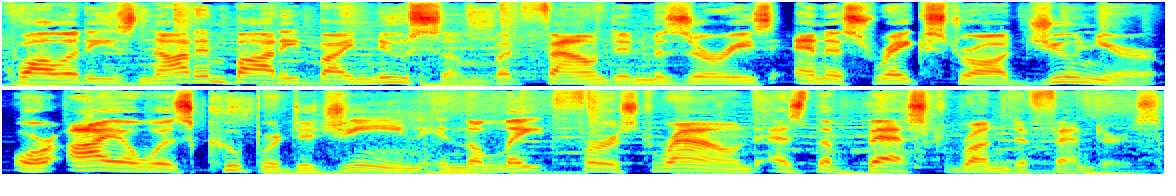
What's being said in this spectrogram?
qualities not embodied by Newsome but found in Missouri's Ennis Rakestraw Jr. or Iowa's Cooper DeJean in the late first round as the best run defenders.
